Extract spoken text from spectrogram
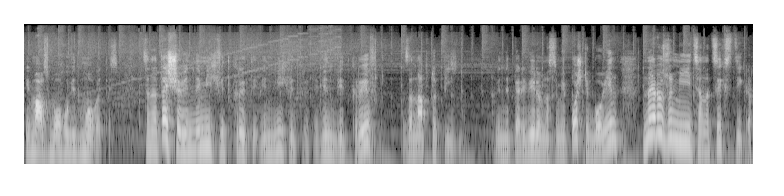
і мав змогу відмовитись. Це не те, що він не міг відкрити. Він міг відкрити. Він відкрив занадто пізно. Він не перевірив на самій пошті, бо він не розуміється на цих стіках.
